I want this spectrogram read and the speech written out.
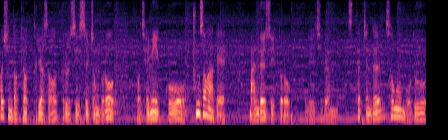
훨씬 더 곁들여서 들을 수 있을 정도로 더 재미있고 풍성하게 만들 수 있도록 여기 지금 스탭진들 성우 모두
